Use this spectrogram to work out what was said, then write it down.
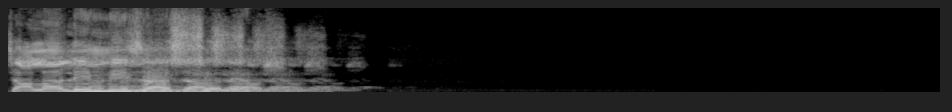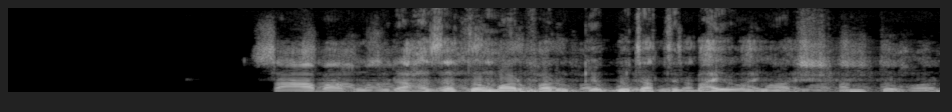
জালালি মিজাজ চলে আসে সাহাবা হুজুর ফারুককে ভাই শান্ত হন।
